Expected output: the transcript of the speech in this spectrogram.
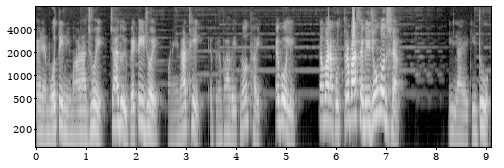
એણે મોતીની માળા જોઈ, જાદુઈ પેટી જોઈ, પણ એનાથી એ પ્રભાવિત ન થઈ. એ બોલી, તમારા પુત્ર પાસે બીજું શું છે? ઈલાએ કીધું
